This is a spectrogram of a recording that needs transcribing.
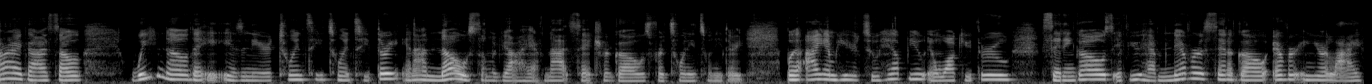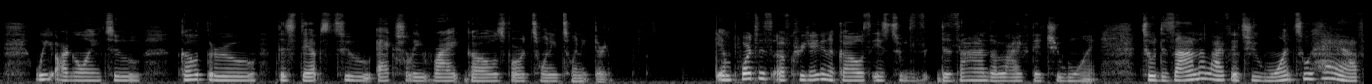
All right, guys. So we know that it is near 2023, and I know some of y'all have not set your goals for 2023, but I am here to help you and walk you through setting goals. If you have never set a goal ever in your life, we are going to go through the steps to actually write goals for 2023. The importance of creating a goals is to design the life that you want. To design the life that you want to have,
